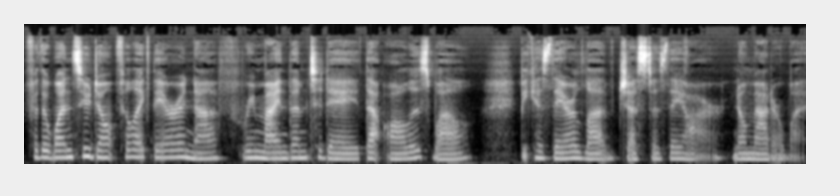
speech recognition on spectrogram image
For the ones who don't feel like they are enough, remind them today that all is well because they are loved just as they are, no matter what.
